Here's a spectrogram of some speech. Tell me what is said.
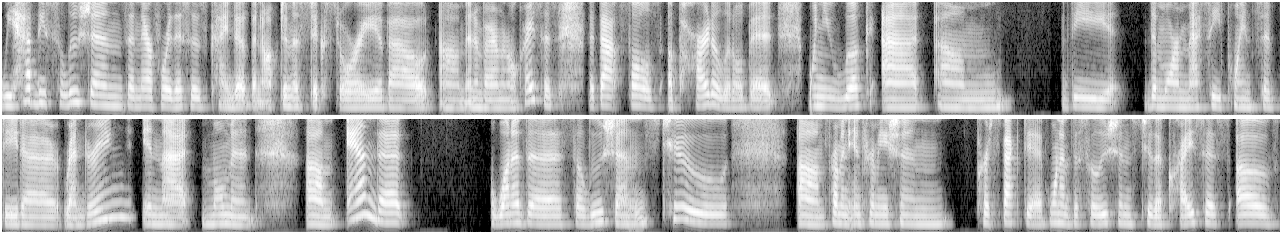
we have these solutions and therefore this is kind of an optimistic story about um, an environmental crisis that that falls apart a little bit when you look at um, the the more messy points of data rendering in that moment um, and that one of the solutions to um, from an information perspective, one of the solutions to the crisis of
